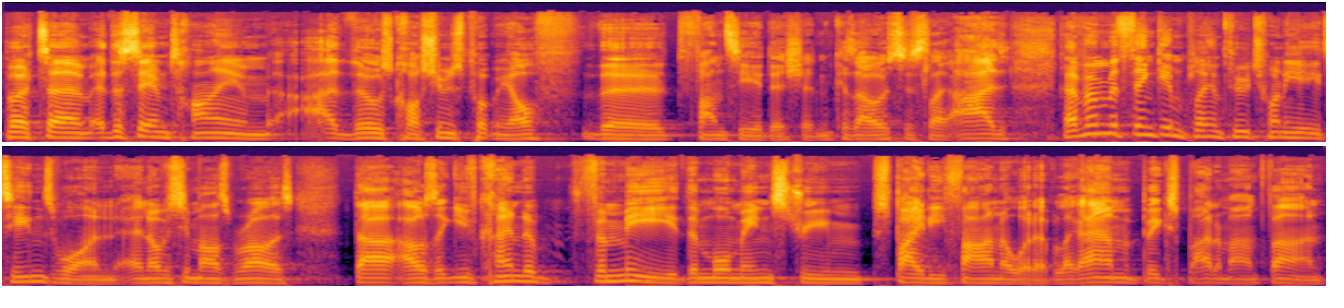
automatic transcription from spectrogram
But um, at the same time, uh, those costumes put me off the fancy edition because I was just like, I, I remember thinking playing through 2018's one and obviously Miles Morales that I was like, you've kind of, for me, the more mainstream Spidey fan or whatever. Like, I am a big Spider-Man fan.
